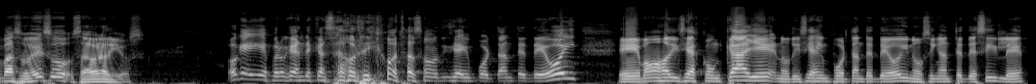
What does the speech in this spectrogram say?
pasó eso, sabrá Dios. Ok, espero que hayan descansado rico. Estas son noticias importantes de hoy. Eh, vamos a noticias con calle, noticias importantes de hoy, no sin antes decirle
